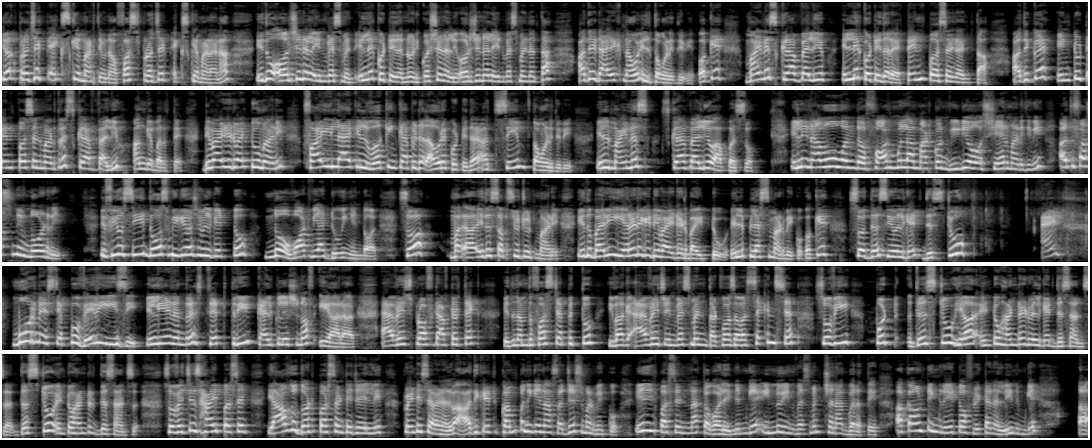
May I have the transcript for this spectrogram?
ಇವಾಗ ಪ್ರಾಜೆಕ್ಟ್ ಎಕ್ಸ್ಗೆ ಮಾಡ್ತೀವಿ ನಾವು. ಫಸ್ಟ್ ಪ್ರಾಜೆಕ್ಟ್ ಎಕ್ಸ್ಗೆ ಮಾಡೋಣ. ಇದು ಒರಿಜಿನಲ್ ಇನ್ವೆಸ್ಟ್ಮೆಂಟ್ ಇಲ್ಲೇ ಕೊಟ್ಟಿದೆ ನೋಡಿ ಕ್ವಶನ್ ಅಲ್ಲಿ ಒರಿಜಿನಲ್ ಇನ್ವೆಸ್ಟ್ಮೆಂಟ್ ಅಂತ. ಅದೇ ಡೈರೆಕ್ಟ್ ನಾವು ಇಲ್ಲಿ ತೊಗೊಂಡಿದ್ದೀವಿ. ಓಕೆ ಮೈನಸ್ ಸ್ಕ್ರಾಪ್ ವ್ಯಾಲ್ಯೂ ಇಲ್ಲೇ ಕೊಟ್ಟಿದ್ದಾರೆ. ಟೆನ್ ಪರ್ಸೆಂಟ್ ಅಂತ. ಅದಕ್ಕೆ ಇಂಟು ಟೆನ್ ಪರ್ಸೆಂಟ್ ಮಾಡಿದ್ರೆ ಸ್ಕ್ರಾಪ್ ವ್ಯಾಲ್ಯೂ ಹಂಗೆ ಬರುತ್ತೆ. ಡಿವೈಡೆಡ್ ಬೈ ಟೂ ಮಾಡಿ ಫೈವ್ ಲ್ಯಾಕ್ ಇಲ್ಲಿ ವರ್ಕಿಂಗ್ ಕ್ಯಾಪಿಟಲ್ ಅವರೇ ಕೊಟ್ಟಿದ್ದಾರೆ. ಅದು ಸೇಮ್ ತಗೊಂಡಿದ್ದೀವಿ. ಇಲ್ಲಿ ಮೈನಸ್ ಸ್ಕ್ರಾಪ್ ವ್ಯಾಲ್ಯೂ ವಾಪಸ್ಸು. ಇಲ್ಲಿ ನಾವು ಒಂದು ಫಾರ್ಮುಲಾ ಮಾಡ್ಕೊಂಡು ವಿಡಿಯೋ ಶೇರ್ ಮಾಡಿದೀವಿ ಅದು ಫಸ್ಟ್ ನೀವು ನೋಡ್ರಿ. if you see those videos you will get to know what we are doing and all so ಇದು ಸಬ್ಸ್ಟಿಟ್ಯೂಟ್ ಮಾಡಿ ಇದು ಬರೀ ಎರಡಿಗೆ ಡಿವೈಡೆಡ್ ಬೈ ಟು ಇಲ್ಲಿ ಪ್ಲಸ್ ಮಾಡಬೇಕು okay so this you will get this two and ಮೂರನೇ step very easy ಇಲ್ಲಿ ಏನಂದ್ರೆ step three calculation of A R R average profit after tax ಇದು ನಮ್ದು ಫಸ್ಟ್ ಸ್ಟೆಪ್ ಇತ್ತು ಇವಾಗ average investment that was our second step so we put this 2 here into 100 will get this answer. This 2 into 100 this answer. So, which is high percent, ಯಾವುದು ದೊಡ್ಡ percentage ಇಲ್ಲಿ? Twenty seven ಅಲ್ವಾ? ಅದಕ್ಕೆ ಕಂಪನಿಗೆ ನಾವು suggest ಮಾಡಬೇಕು. ಈ ಪರ್ಸೆಂಟ್ನ ತಗೊಳ್ಳಿ. ನಿಮಗೆ ಇನ್ನೂ ಇನ್ವೆಸ್ಟ್ಮೆಂಟ್ ಚೆನ್ನಾಗಿ ಬರುತ್ತೆ. ಅಕೌಂಟಿಂಗ್ ರೇಟ್ ಆಫ್ ರಿಟರ್ನ್ ಅಲ್ಲಿ ನಿಮಗೆ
